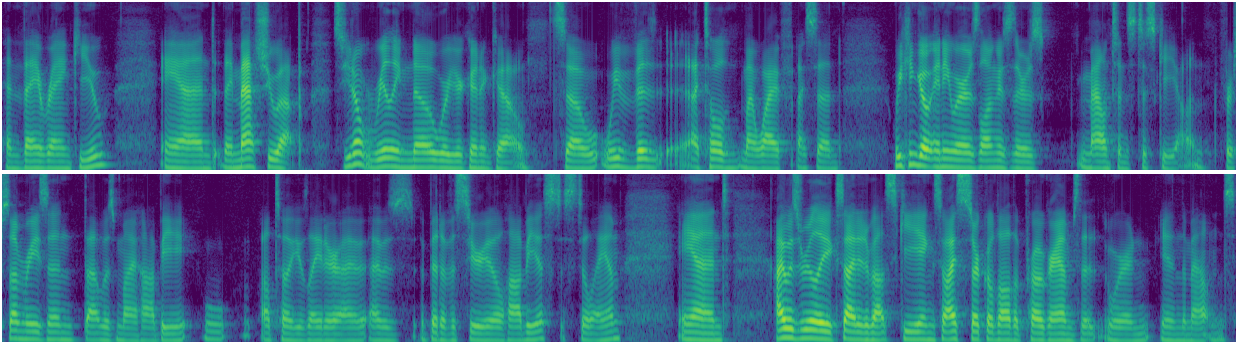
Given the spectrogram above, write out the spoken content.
and they rank you and they match you up. So you don't really know where you're going to go. So we vis- I told my wife I said we can go anywhere as long as there's mountains to ski on. For some reason, that was my hobby. I'll tell you later. I, I was a bit of a serial hobbyist, still am. And I was really excited about skiing, so I circled all the programs that were in, in the mountains.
